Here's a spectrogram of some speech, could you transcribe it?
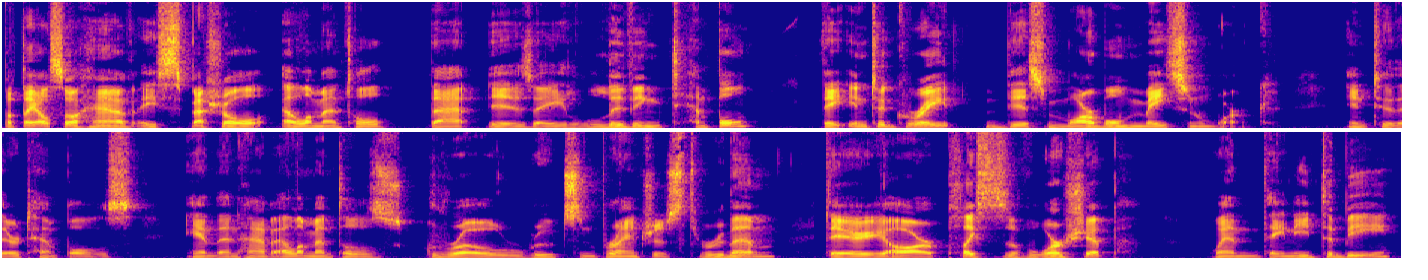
But they also have a special elemental that is a living temple. They integrate this marble mason work into their temples and then have elementals grow roots and branches through them. They are places of worship when they need to be,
